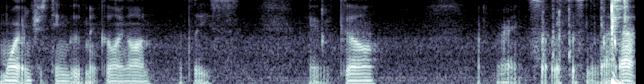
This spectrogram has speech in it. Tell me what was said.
more interesting movement going on these. There we go. Alright, so let's listen to that now.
